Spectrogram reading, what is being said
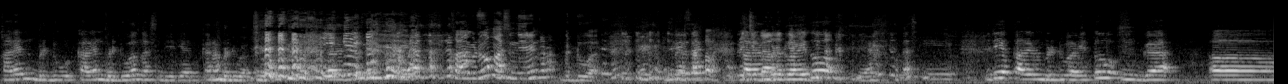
kalian berdua kalian berdua nggak sendirian karena berdua. Kalian berdua nggak sendirian. Karena berdua. jadi Nggak. Lucu kalian berdua itu ya makasih. Jadi kalian berdua itu enggak eh,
